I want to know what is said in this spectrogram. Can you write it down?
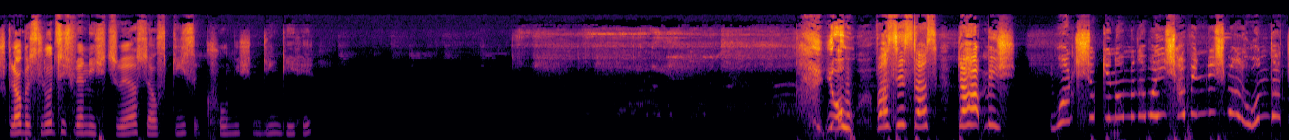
Ich glaube, es lohnt sich, wenn ich zuerst auf diese komischen Dinge gehe. Jo, was ist das? Der hat mich One-Shot genommen, aber ich habe ihm nicht mal 100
